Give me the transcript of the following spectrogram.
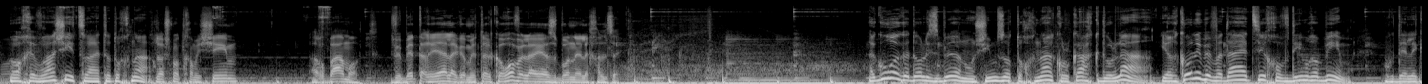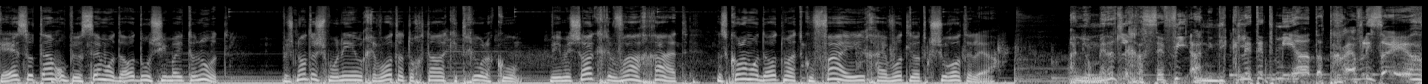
או החברה שייצרה את התוכנה. 350, 400. ובית אריאלה גם יותר קרוב אליי, אז בוא נלך על זה. הגור הגדול הסביר לנו שאם זו תוכנה כל כך גדולה, ירקוני בוודאי היה צריך עובדים רבים, וכדי לגייס אותם הוא פרסם הודעות דרושים בעיתונות. בשנות ה-80 חברות התוכנה רק התחילו לקום, ואם יש רק חברה אחת, אז כל המודעות מהתקופה ההיא חייבות להיות קשורות אליה. אני אומרת לך, ספי, אני נקלטת מיד, אתה חייב להיזהר!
